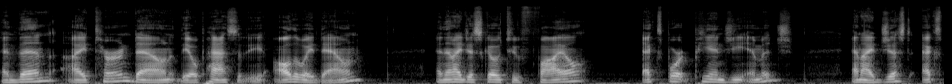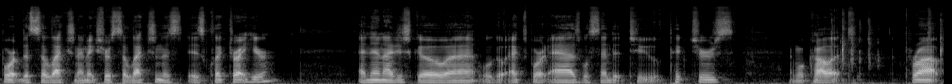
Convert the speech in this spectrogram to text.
and then I turn down the opacity all the way down and then I just go to File, Export PNG Image and I just export the selection. I make sure selection is, is clicked right here and then I just go, uh, we'll go export as, we'll send it to pictures and we'll call it prop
